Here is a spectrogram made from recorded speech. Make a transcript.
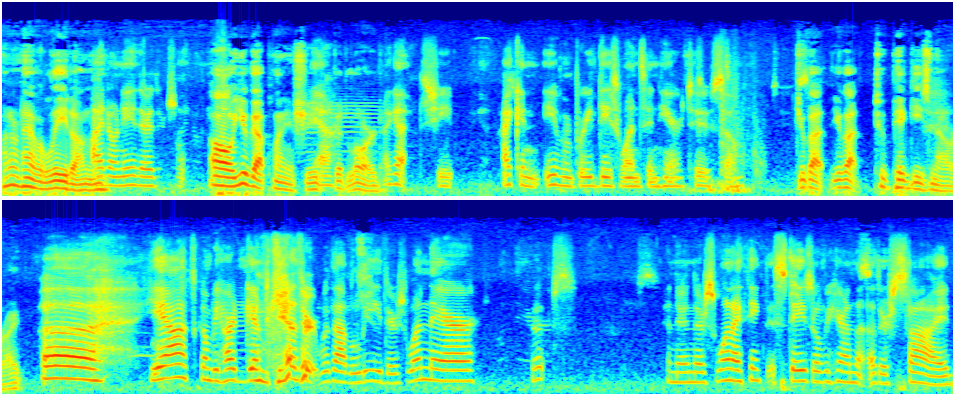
I don't have a lead on me. I don't either. There's, Oh, you got plenty of sheep. Yeah. Good lord. I got sheep. I can even breed these ones in here too. So, You got you got two piggies now, right? uh, yeah, it's gonna be hard to get them together without a lead. There's one there. Oops. And then there's one I think that stays over here on the other side.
